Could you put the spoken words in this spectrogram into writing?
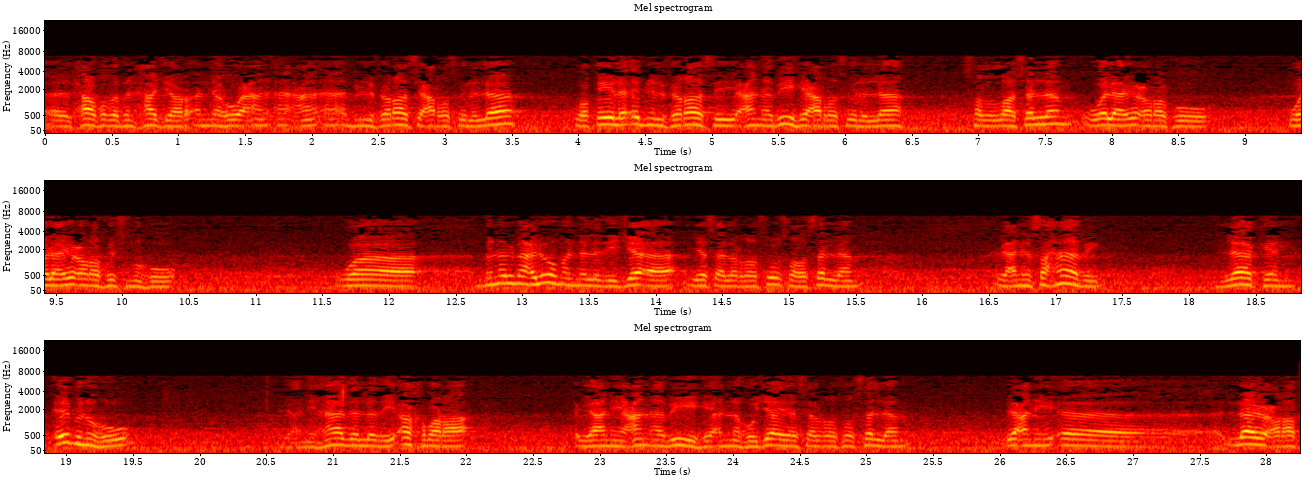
الحافظ بن حجر أنه عن, عن ابن الفراسي عن رسول الله وقيل ابن الفراسي عن أبيه عن رسول الله صلى الله عليه وسلم ولا يعرف ولا يعرف اسمه. ومن المعلوم أن الذي جاء يسأل الرسول صلى الله عليه وسلم يعني صحابي لكن ابنه يعني هذا الذي أخبر يعني عن أبيه أنه جاء يسأل الرسول صلى الله عليه وسلم يعني آه لا يعرف.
